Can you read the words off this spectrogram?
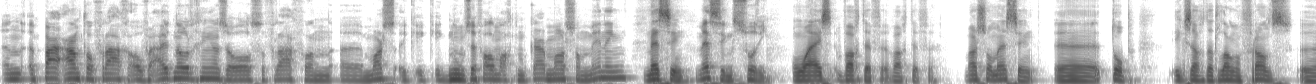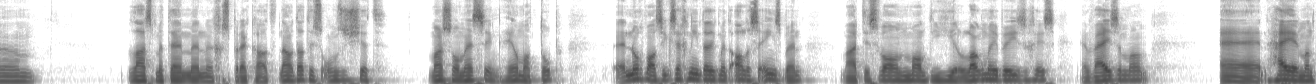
een, een, paar aantal vragen over uitnodigingen. Zoals de vraag van uh, Mars. Ik, ik, ik noem ze even allemaal achter elkaar. Marcel Menning. Messing. Messing, sorry. Onwijs. Wacht even, wacht even. Marcel Messing. Top. Ik zag dat Lange Frans um, laatst met hem een gesprek had. Nou, dat is onze shit. Marcel Messing, helemaal top. En nogmaals, ik zeg niet dat ik met alles eens ben. Maar het is wel een man die hier lang mee bezig is. Een wijze man. En hij, en man,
